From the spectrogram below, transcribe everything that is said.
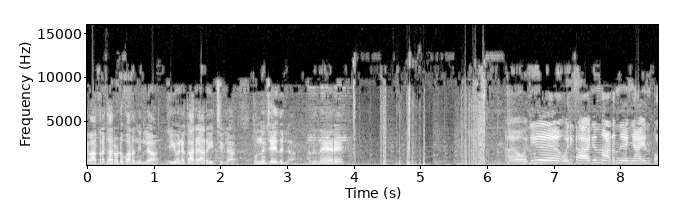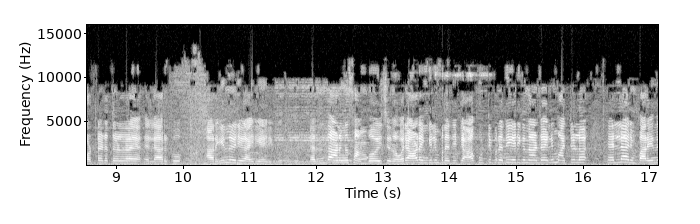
യാത്രക്കാരോട് പറഞ്ഞില്ല. ജീവനക്കാരെ അറിയിച്ചില്ല. ഒന്നും ചെയ്തില്ല. അത് നേരെ ആ, ഒരു ഒരു കാര്യം നടന്നു കഴിഞ്ഞാൽ അതിന് തൊട്ടടുത്തുള്ള എല്ലാവർക്കും അറിയുന്ന ഒരു കാര്യമായിരിക്കും. എന്താണെങ്കിലും സംഭവിച്ചത് ഒരാളെങ്കിലും പ്രതികരിക്കുക ആ കുട്ടി പ്രതികരിക്കുന്നുണ്ടെങ്കിലും മറ്റുള്ള എല്ലാവരും പറയുന്ന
